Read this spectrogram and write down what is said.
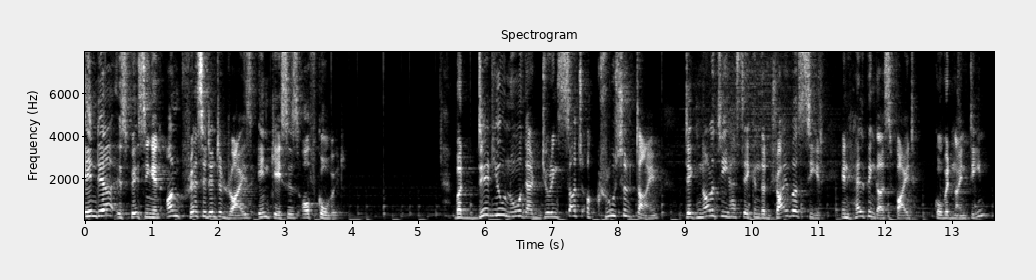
India is facing an unprecedented rise in cases of COVID. But did you know that during such a crucial time, technology has taken the driver's seat in helping us fight COVID 19?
